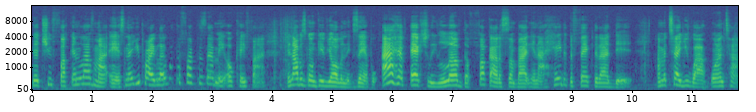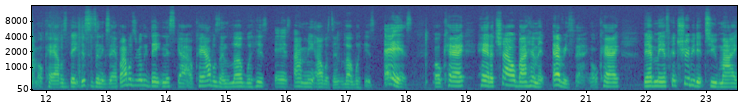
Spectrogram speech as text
that you fucking love my ass. Now you probably be like, what the fuck does that mean? Okay, fine. And I was gonna give y'all an example. I have actually loved the fuck out of somebody and I hated the fact that I did. I'm gonna tell you why. One time, okay, I was date. This is an example. I was really dating this guy. Okay, I was in love with his ass. I mean, I was in love with his ass. Okay, had a child by him and everything. Okay, that may have contributed to my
